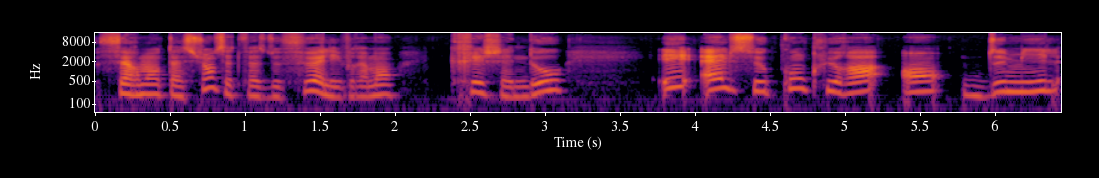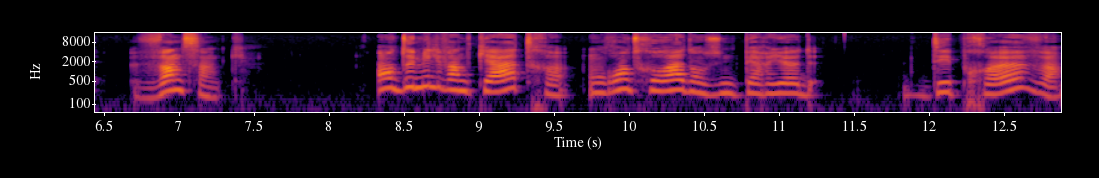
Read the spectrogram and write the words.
fermentation, cette phase de feu, elle est vraiment crescendo, et elle se conclura en 2025. En 2024, on rentrera dans une période d'épreuve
